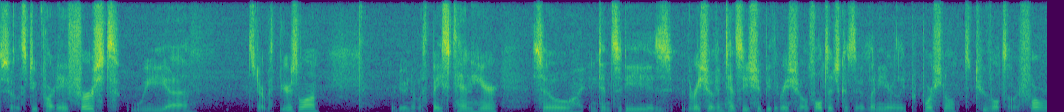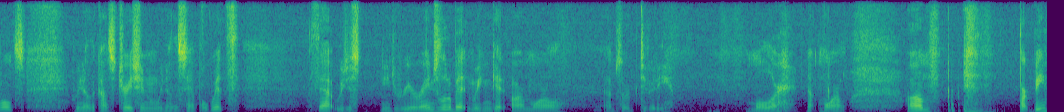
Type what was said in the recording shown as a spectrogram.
So let's do part A first. We uh, start with Beer's law. We're doing it with base 10 here. So intensity is, the ratio of intensity should be the ratio of voltage because they're linearly proportional to 2 volts over 4 volts. We know the concentration, we know the sample width. With that, we just need to rearrange a little bit and we can get our moral absorptivity. Molar, not moral. Um, part B.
